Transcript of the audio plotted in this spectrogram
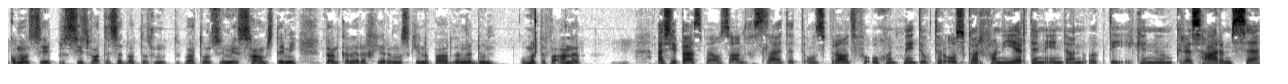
Kom ons sê presies wat is dit wat ons moet wat ons mee saamstem nie, dan kan die regering miskien 'n paar dinge doen om dit te verander. As jy pas by ons aangesluit het, ons praat ver oggend met Dr. Oscar van Heerden en dan ook die ekonom Chris Harmse.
